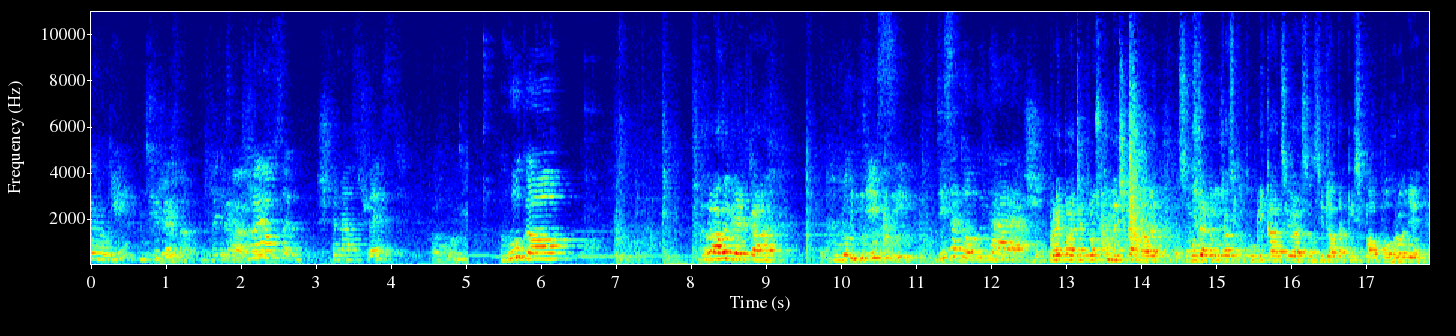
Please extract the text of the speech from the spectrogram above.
je hodín? To je 8. 14.6. Hugo! Ahoj, Gretka. Hugo, kde si? Kde sa toľko táraš? Prepáč, že trošku meškám, ale som objavil už tú publikáciu a ja som si dal taký splav po hrone.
